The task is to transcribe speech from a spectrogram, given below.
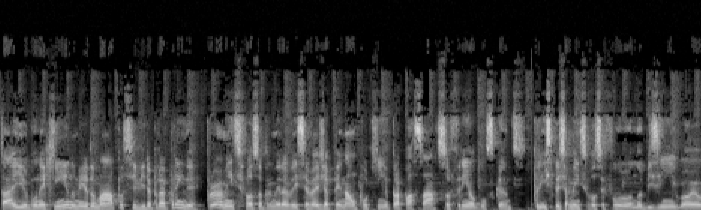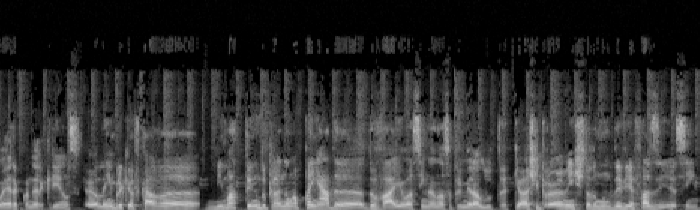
Tá aí o bonequinho no meio do mapa, se vira para aprender. Provavelmente se for a sua primeira vez, você vai já penar um pouquinho para passar, sofrer em alguns cantos. Especialmente se você for noobzinho igual eu era quando era criança. Eu lembro que eu ficava me matando para não apanhar da, do Vile, assim, na nossa primeira luta. Que eu acho que provavelmente todo mundo devia fazer, assim.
